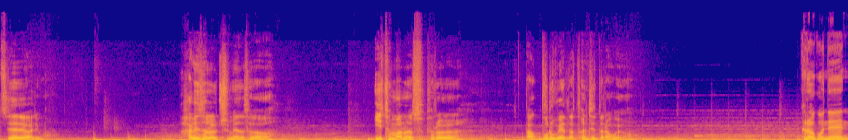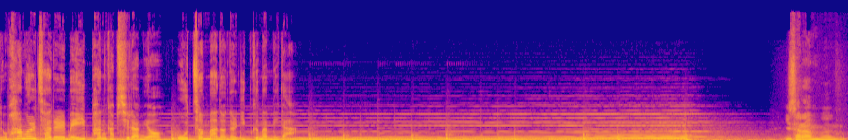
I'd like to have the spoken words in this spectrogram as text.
찢어져가지고. 합의서를 주면서 2천만 원 수표를 딱 무릎 위에다 던지더라고요. 그러고는 화물차를 매입한 값이라며 5천만 원을 입금합니다. 이 사람은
